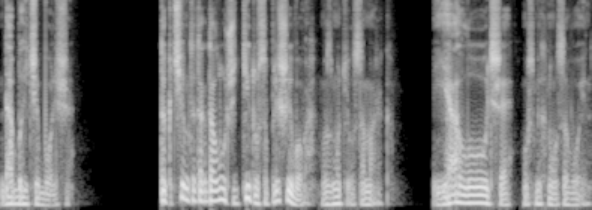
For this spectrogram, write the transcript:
добычи больше. Так чем ты тогда лучше Титуса Плешивого? Возмутился Марк. Я лучше, усмехнулся воин.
